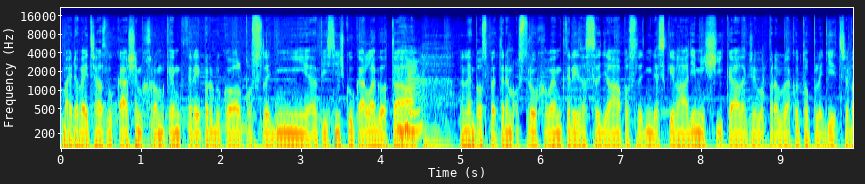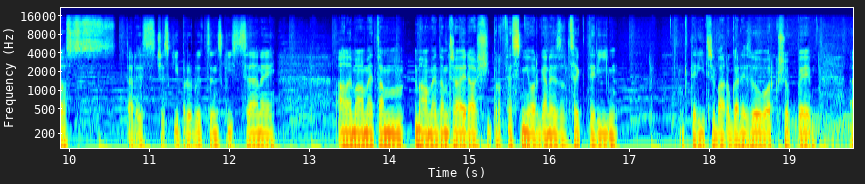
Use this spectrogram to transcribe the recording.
by the way třeba s Lukášem Chromkem, který produkoval poslední eh, písničku Karla Gota, mm-hmm. nebo s Petrem Ostrouchovem, který zase dělá poslední desky Vládě Myšíka, takže opravdu jako top lidi, třeba z, tady z české producentské scény, ale máme tam, máme tam třeba i další profesní organizace, který který třeba organizují workshopy, eh,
